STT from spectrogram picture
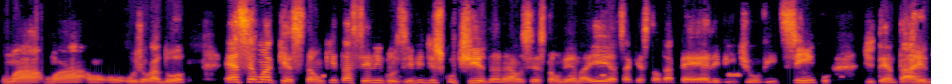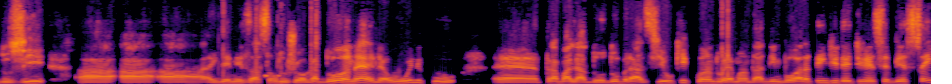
uma, uma, o, o jogador. Essa é uma questão que está sendo inclusive discutida, né? Vocês estão vendo aí essa questão da PL 2125 de tentar reduzir a, a, a indenização do jogador, né? Ele é o único é, trabalhador do Brasil que, quando é mandado embora, tem direito de receber 100%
